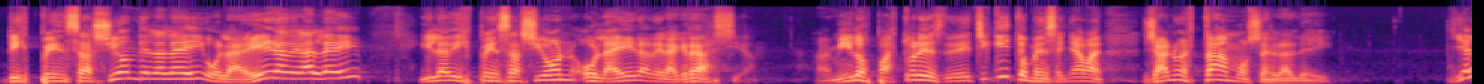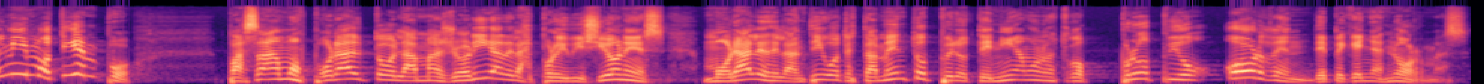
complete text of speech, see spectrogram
dispensación de la ley o la era de la ley y la dispensación o la era de la gracia. A mí los pastores desde chiquito me enseñaban, ya no estamos en la ley. Y al mismo tiempo Pasábamos por alto la mayoría de las prohibiciones morales del Antiguo Testamento, pero teníamos nuestro propio orden de pequeñas normas.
